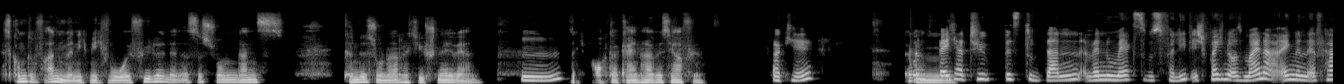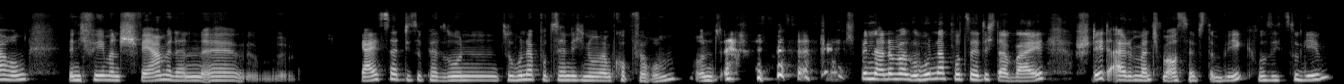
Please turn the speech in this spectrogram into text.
Es kommt drauf an, wenn ich mich wohlfühle, dann ist es schon ganz, könnte es schon relativ schnell werden. Mhm. Also ich brauche da kein halbes Jahr für. Okay. Und ähm, welcher Typ bist du dann, wenn du merkst, du bist verliebt? Ich spreche nur aus meiner eigenen Erfahrung. Wenn ich für jemanden schwärme, dann äh, geistert diese Person zu hundertprozentig nur in meinem Kopf herum. Und ich bin dann immer so hundertprozentig dabei. Steht einem manchmal auch selbst im Weg, muss ich zugeben.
